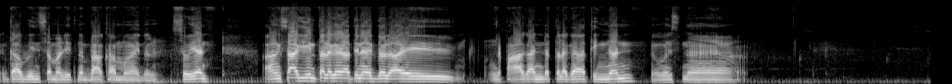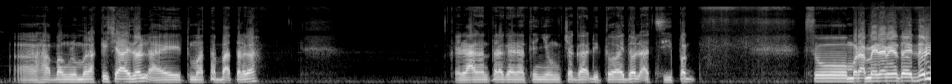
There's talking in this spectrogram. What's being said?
gawin sa malit na baka mga idol. So yan. Ang saging talaga natin idol ay napakaganda talaga tingnan. Once na ah, habang lumalaki siya idol ay tumataba talaga. Kailangan talaga natin yung tiyaga dito idol at sipag. So marami-rami na ito idol.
